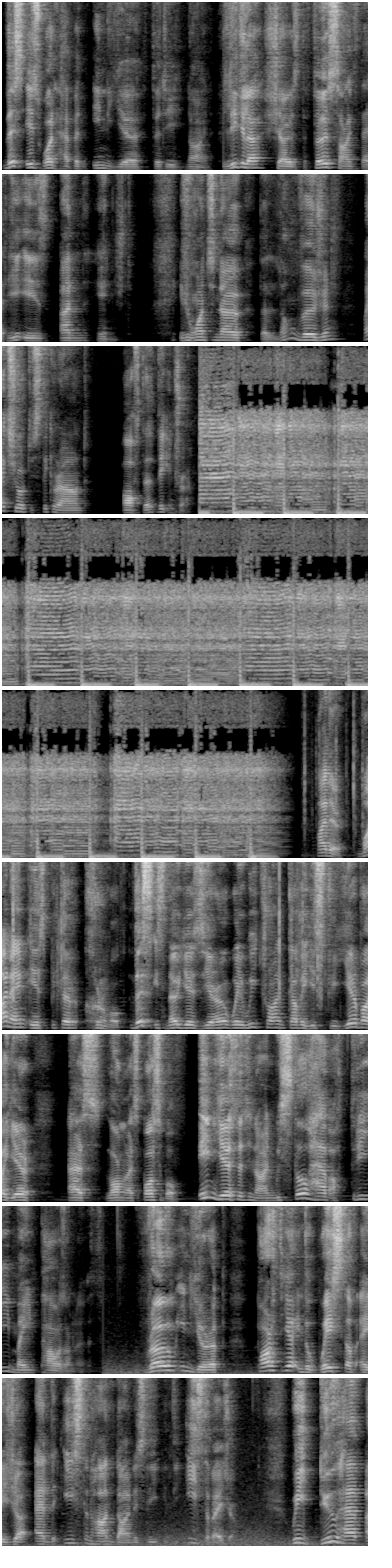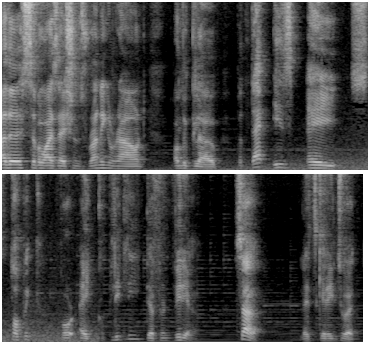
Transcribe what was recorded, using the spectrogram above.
This is what happened in year 39. Caligula shows the first signs that he is unhinged. If you want to know the long version, make sure to stick around after the intro. Hi there, my name is Peter Groenewald. This is No Year Zero, where we try and cover history year by year as long as possible. In year 39, we still have our three main powers on Earth Rome in Europe, Parthia in the west of Asia, and the Eastern Han Dynasty in the east of Asia. We do have other civilizations running around on the globe, but that is a topic for a completely different video. So, let's get into it.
